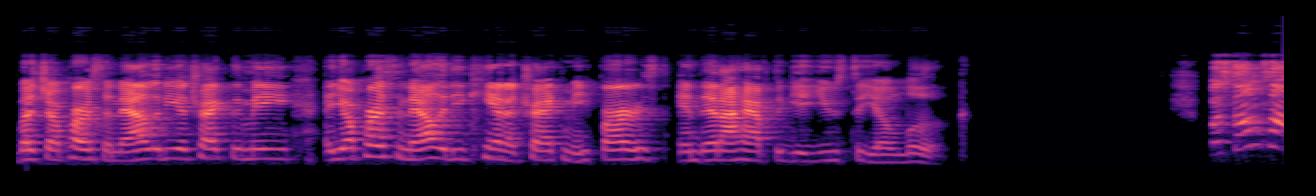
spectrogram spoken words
but your personality attracted me. And your personality can't attract me first, and then I have to get used to your look. But sometimes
